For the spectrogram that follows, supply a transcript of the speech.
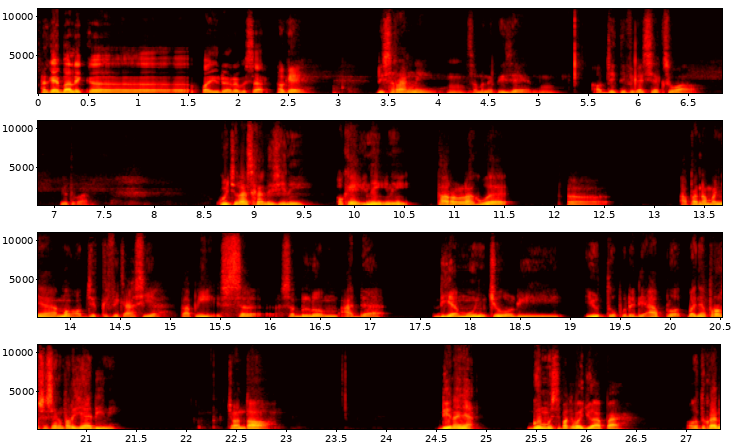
Oke, balik ke payudara besar. Oke, diserang nih Hmm. sama netizen, Hmm. objektifikasi seksual, gitu kan. Gue jelaskan di sini. Oke, ini ini taruhlah gue eh, apa namanya mengobjektifikasi ya. Tapi se- sebelum ada dia muncul di YouTube udah diupload, banyak proses yang terjadi nih. Contoh, dia nanya, gue mesti pakai baju apa? Waktu kan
